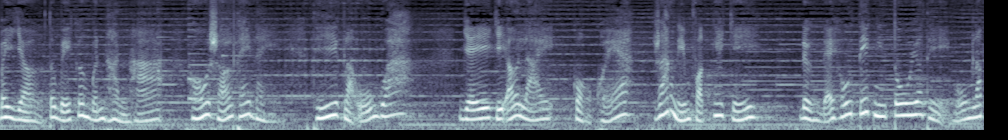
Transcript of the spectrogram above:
Bây giờ tôi bị cơn bệnh hành hạ khổ sở thế này thiệt là uổng quá. Vậy chị ở lại còn khỏe Ráng niệm Phật nghe chị. Đừng để hối tiếc như tôi thì muộn lắm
